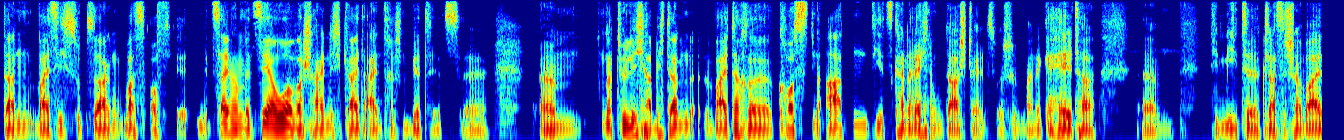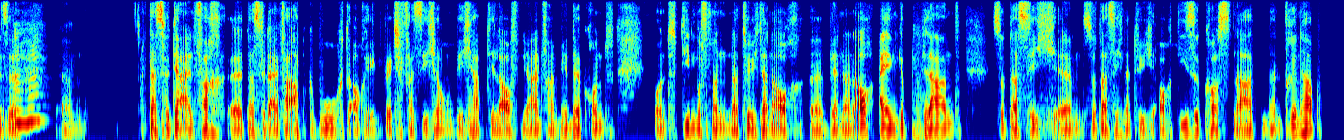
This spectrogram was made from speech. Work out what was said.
dann weiß ich sozusagen, was auf, mit, sag ich mal, mit sehr hoher Wahrscheinlichkeit eintreffen wird. Jetzt äh, ähm, natürlich habe ich dann weitere Kostenarten, die jetzt keine Rechnung darstellen, zum Beispiel meine Gehälter, ähm, die Miete klassischerweise. Mhm. Ähm, das wird ja einfach, äh, das wird einfach abgebucht, auch irgendwelche Versicherungen, die ich habe, die laufen ja einfach im Hintergrund und die muss man natürlich dann auch, äh, werden dann auch eingeplant, so dass ich, ähm, so dass ich natürlich auch diese Kostenarten dann drin habe.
